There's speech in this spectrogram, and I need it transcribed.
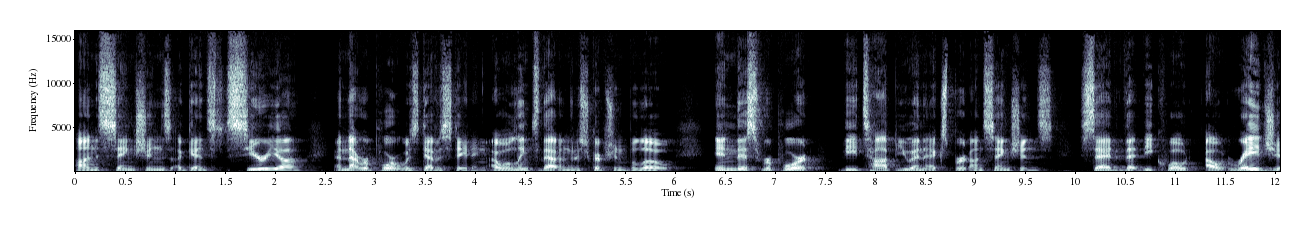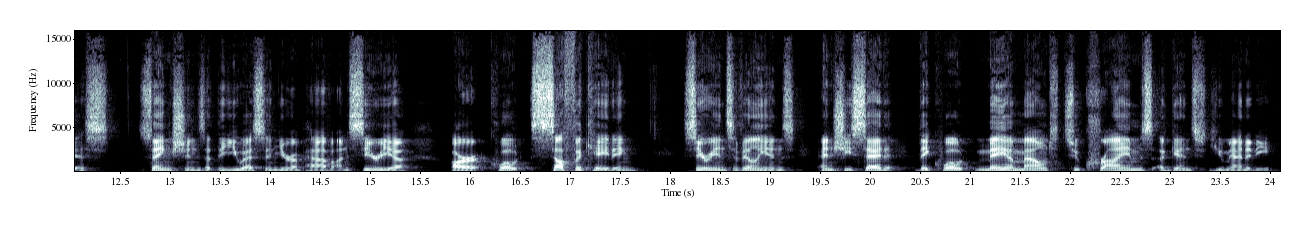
on sanctions against Syria, and that report was devastating. I will link to that in the description below. In this report, the top UN expert on sanctions said that the quote, outrageous sanctions that the US and Europe have on Syria are, quote, suffocating Syrian civilians. And she said they, quote, may amount to crimes against humanity.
